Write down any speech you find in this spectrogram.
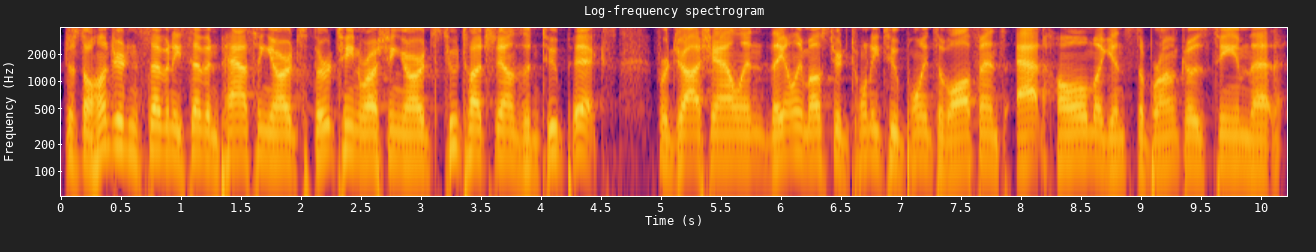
Just 177 passing yards, 13 rushing yards, two touchdowns, and two picks for Josh Allen. They only mustered 22 points of offense at home against the Broncos team that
